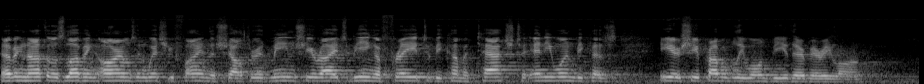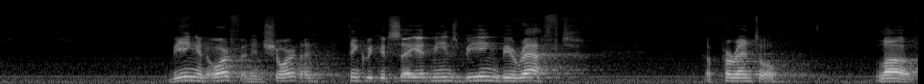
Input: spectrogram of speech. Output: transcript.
Having not those loving arms in which you find the shelter. It means, she writes, being afraid to become attached to anyone because he or she probably won't be there very long. Being an orphan, in short, I think we could say it means being bereft of parental love,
